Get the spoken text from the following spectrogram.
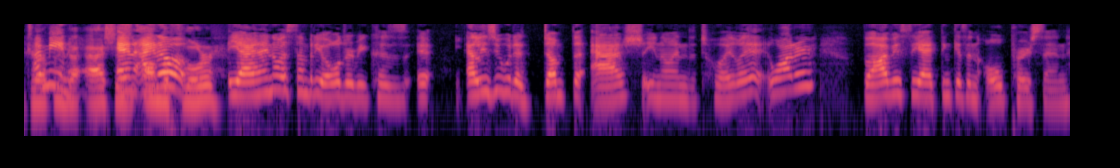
dropping mean, the ashes and on I know- the floor. yeah, and I know it's somebody older because it, at least you would have dumped the ash, you know, in the toilet water. But obviously, I think it's an old person,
